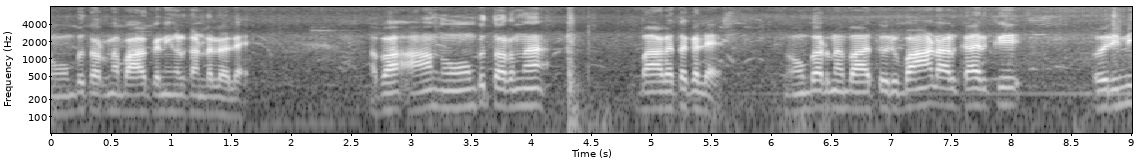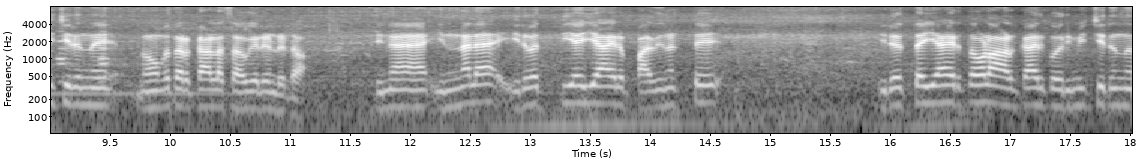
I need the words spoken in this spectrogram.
നോമ്പ് തുറന്ന ഭാഗമൊക്കെ നിങ്ങൾ കണ്ടല്ലോ അല്ലേ? അപ്പോൾ ആ നോമ്പ് തുറന്ന ഭാഗത്തൊക്കെ അല്ലേ? നോമ്പ് തുറന്ന ഭാഗത്ത് ഒരുപാട് ആൾക്കാർക്ക് ഒരുമിച്ചിരുന്ന് നോമ്പ് തുറക്കാനുള്ള സൗകര്യം ഉണ്ട് കേട്ടോ പിന്നെ ഇന്നലെ ഇരുപത്തി അയ്യായിരം പതിനെട്ട് ഇരുപത്തയ്യായിരത്തോളം ആൾക്കാർക്ക് ഒരുമിച്ചിരുന്ന്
